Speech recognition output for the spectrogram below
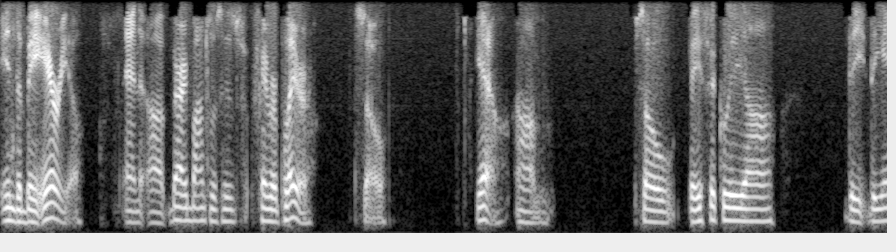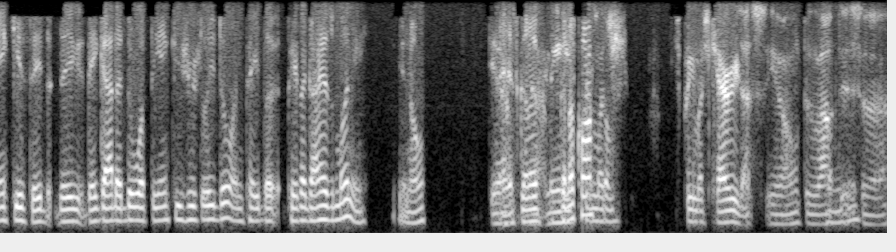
in the Bay Area, and uh Barry Bonds was his favorite player, so yeah, um so basically, uh, the the Yankees they they they got to do what the Yankees usually do and pay the pay the guy his money. You know. Yeah, and it's gonna yeah, I mean, it's gonna cost much, them. He's pretty much carried us, you know, throughout mm-hmm. this. uh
